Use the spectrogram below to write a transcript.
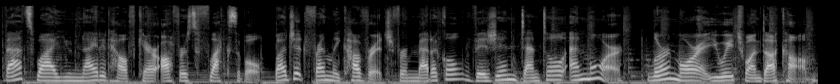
That's why United Healthcare offers flexible, budget friendly coverage for medical, vision, dental, and more. Learn more at uh1.com.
